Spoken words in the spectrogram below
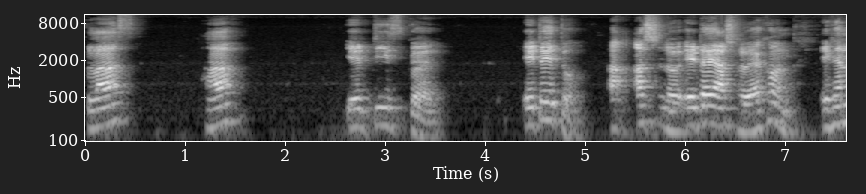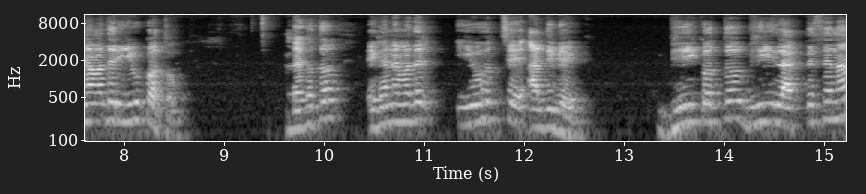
plus half AT square এটাই তো। আসলো, এটাই আসলো। এখন এখানে আমাদের ইউ কত? দেখো তো, এখানে আমাদের ইউ হচ্ছে আদিবেগ। ভি কত? ভি লাগতেছে না।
